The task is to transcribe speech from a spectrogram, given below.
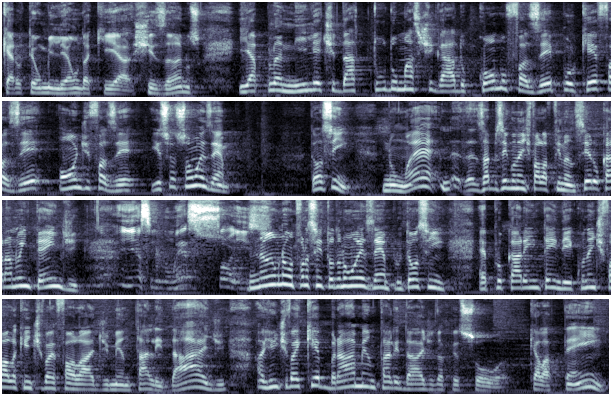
quero ter um milhão daqui a X anos, e a planilha te dá tudo mastigado, como fazer, por que fazer, onde fazer. Isso é só um exemplo. Então, assim, não é. Sabe assim, quando a gente fala financeiro, o cara não entende. E assim, não é só isso. Não, não, tô falando assim, tô dando um exemplo. Então, assim, é pro cara entender. Quando a gente fala que a gente vai falar de mentalidade, a gente vai quebrar a mentalidade da pessoa que ela tem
